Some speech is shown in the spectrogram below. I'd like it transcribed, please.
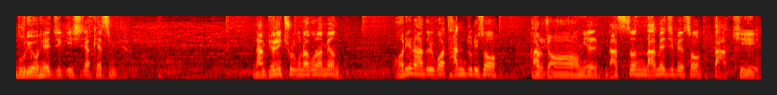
무료해지기 시작했습니다. 남편이 출근하고 나면 어린 아들과 단둘이서 하루 종일 낯선 남의 집에서 딱히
